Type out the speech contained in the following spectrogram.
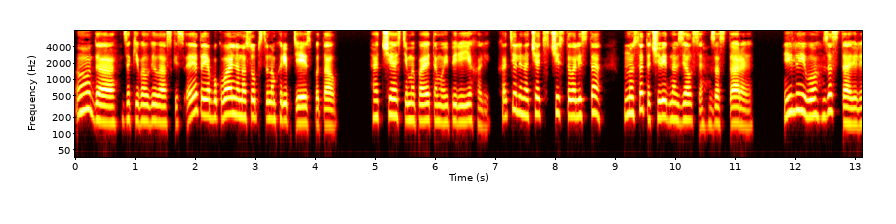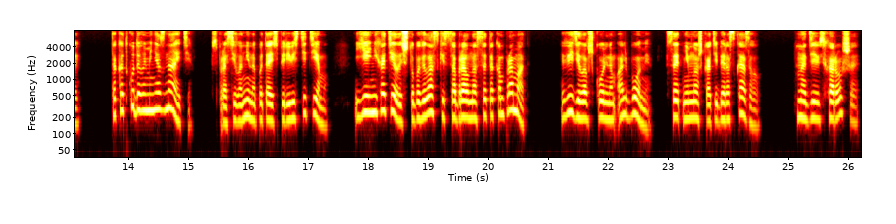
«О да», – закивал Веласкес, – «это я буквально на собственном хребте испытал». Отчасти мы поэтому и переехали. Хотели начать с чистого листа, но Сет, очевидно, взялся за старое. Или его заставили. «Так откуда вы меня знаете?» – спросила Нина, пытаясь перевести тему. Ей не хотелось, чтобы Веласкес собрал на Сета компромат. Видела в школьном альбоме. Сет немножко о тебе рассказывал. Надеюсь, хорошая.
